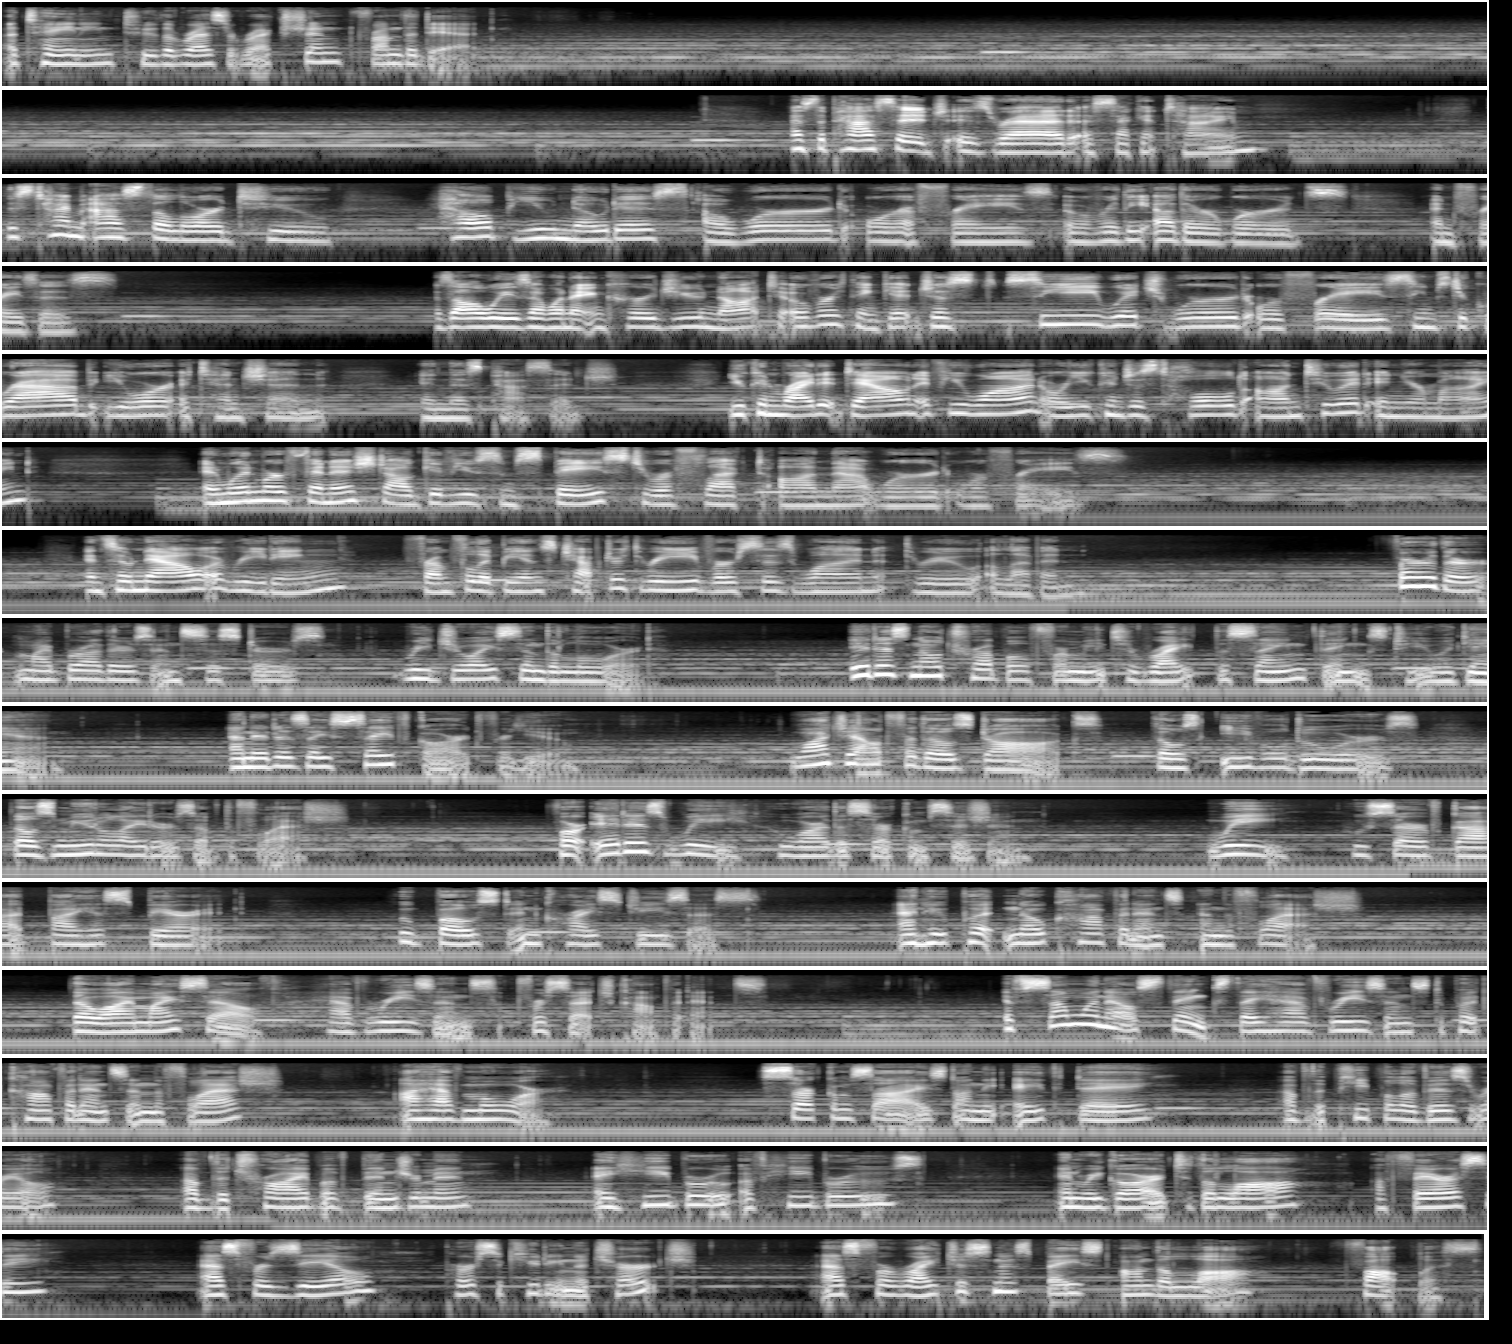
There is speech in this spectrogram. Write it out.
attaining to the resurrection from the dead. As the passage is read a second time, this time ask the Lord to help you notice a word or a phrase over the other words and phrases. As always, I want to encourage you not to overthink it. Just see which word or phrase seems to grab your attention in this passage. You can write it down if you want, or you can just hold on to it in your mind. And when we're finished, I'll give you some space to reflect on that word or phrase. And so now a reading from Philippians chapter 3, verses 1 through 11. Further, my brothers and sisters, rejoice in the Lord. It is no trouble for me to write the same things to you again, and it is a safeguard for you. Watch out for those dogs, those evildoers, those mutilators of the flesh. For it is we who are the circumcision, we who serve God by His Spirit, who boast in Christ Jesus, and who put no confidence in the flesh, though I myself have reasons for such confidence. If someone else thinks they have reasons to put confidence in the flesh, I have more. Circumcised on the eighth day, of the people of Israel, of the tribe of Benjamin, a Hebrew of Hebrews, in regard to the law, a Pharisee, as for zeal, persecuting the church, as for righteousness based on the law, faultless.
